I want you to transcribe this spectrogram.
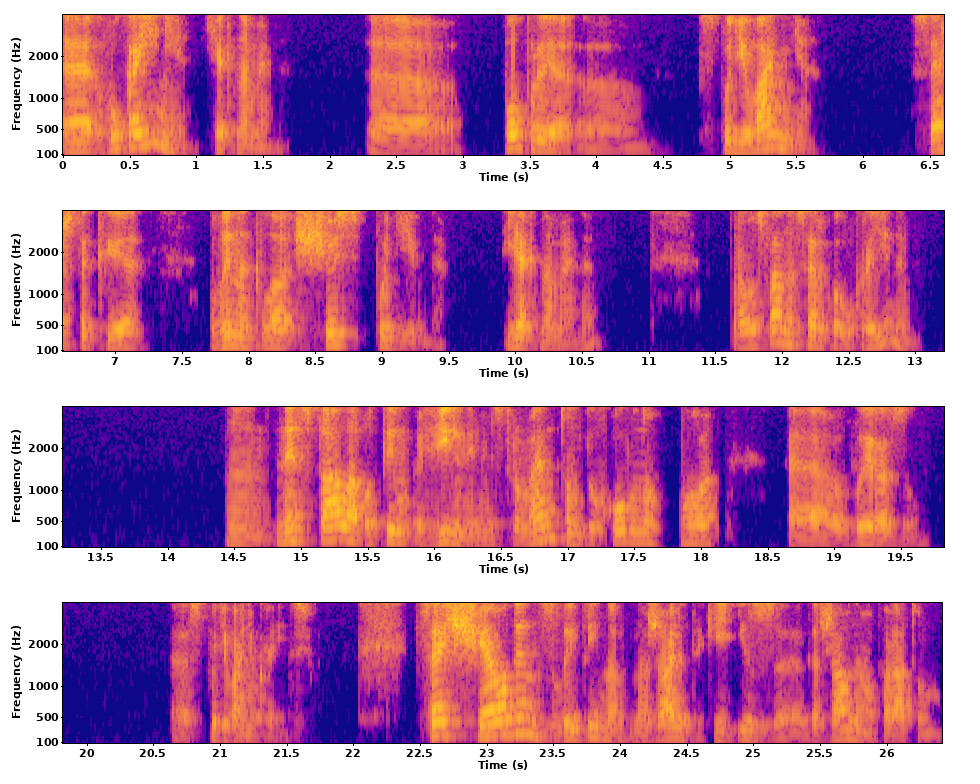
Е, в Україні, як на мене, е, попри сподівання, все ж таки виникло щось подібне. Як на мене, Православна церква України не стала отим вільним інструментом духовного е, виразу е, сподівань українців. Це ще один злитий, на, на жаль, такий із е, державним апаратом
